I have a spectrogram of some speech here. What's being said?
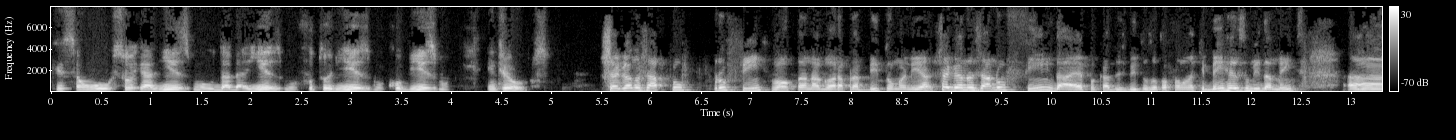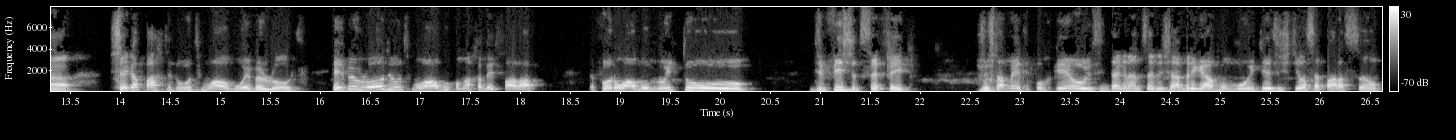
Que são o surrealismo, o dadaísmo, o futurismo, o cubismo, entre outros. Chegando já pro, pro fim, voltando agora pra Beatlemania, chegando já no fim da época dos Beatles, eu tô falando aqui bem resumidamente, uh, chega a parte do último álbum, Abbey Road. Abbey Road, o último álbum, como eu acabei de falar, foi um álbum muito difícil de ser feito, justamente porque os integrantes eles já brigavam muito e existia uma separação.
